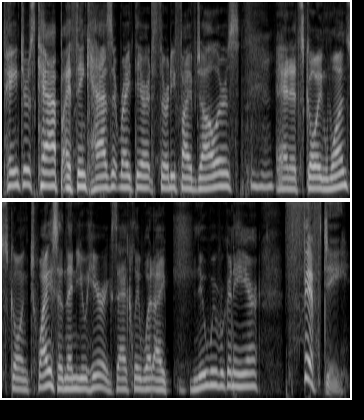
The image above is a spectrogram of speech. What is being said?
painter's cap i think has it right there at $35 Mm-hmm. and it's going once going twice and then you hear exactly what i knew we were going to hear 50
